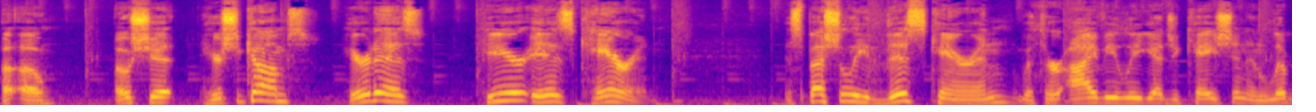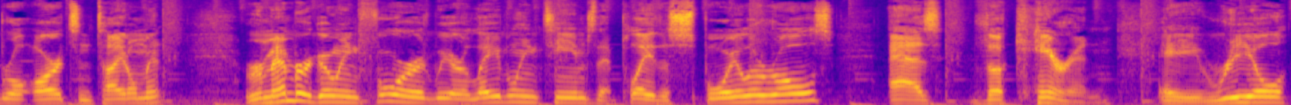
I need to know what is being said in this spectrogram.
oh. Oh shit. Here she comes. Here it is. Here is Karen. Especially this Karen with her Ivy League education and liberal arts entitlement. Remember, going forward, we are labeling teams that play the spoiler roles as the Karen, a real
